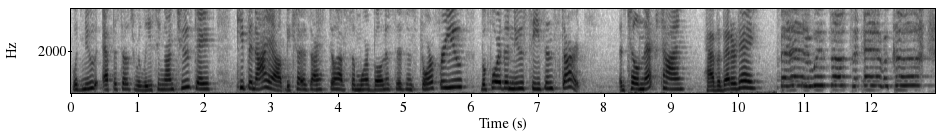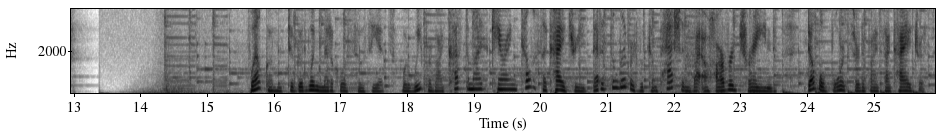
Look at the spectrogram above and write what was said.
with new episodes releasing on Tuesdays. Keep an eye out because I still have some more bonuses in store for you before the new season starts. Until next time, have a better day. Better with Dr. Erica. Welcome to Goodwin Medical Associates, where we provide customized, caring telepsychiatry that is delivered with compassion by a Harvard trained, double board certified psychiatrist.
